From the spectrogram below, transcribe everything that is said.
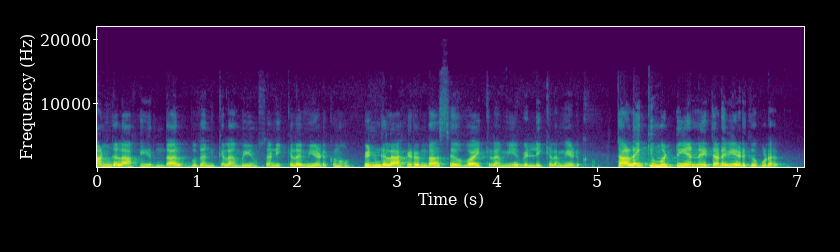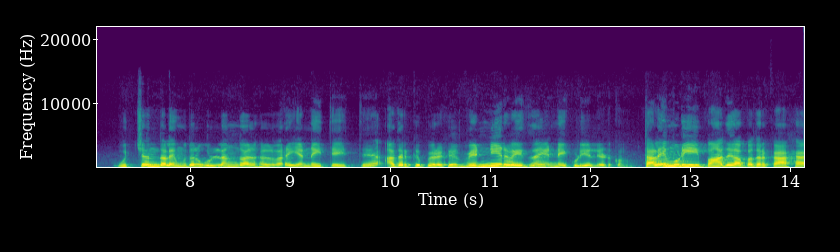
ஆண்களாக இருந்தால் புதன்கிழமையும் சனிக்கிழமையும் எடுக்கணும். பெண்களாக இருந்தால் செவ்வாய்க்கிழமையும் வெள்ளிக்கிழமையும் எடுக்கணும். தலைக்கு மட்டும் எண்ணெய் தடவி எடுக்கக்கூடாது. உச்சந்தலை முதல் உள்ளங்கால்கள் வரை எண்ணெய் தேய்த்து அதற்கு பிறகு வெந்நீர் வைத்து தான் எண்ணெய் குளியல் எடுக்கணும். தலைமுடியை பாதுகாப்பதற்காக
